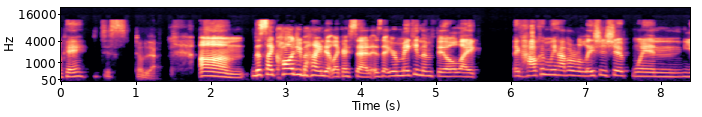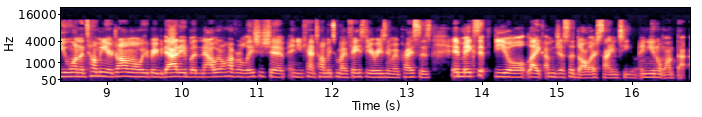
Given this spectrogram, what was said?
okay? Just don't do that. Um the psychology behind it like i said is that you're making them feel like like how can we have a relationship when you want to tell me your drama with your baby daddy but now we don't have a relationship and you can't tell me to my face that you're raising my prices? It makes it feel like i'm just a dollar sign to you and you don't want that.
